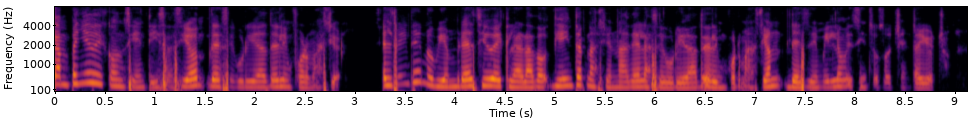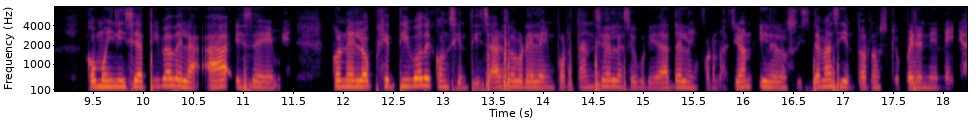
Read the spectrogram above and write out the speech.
Campaña de concientización de seguridad de la información. El 30 de noviembre ha sido declarado Día Internacional de la Seguridad de la Información desde 1988, como iniciativa de la ASM, con el objetivo de concientizar sobre la importancia de la seguridad de la información y de los sistemas y entornos que operen en ella.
